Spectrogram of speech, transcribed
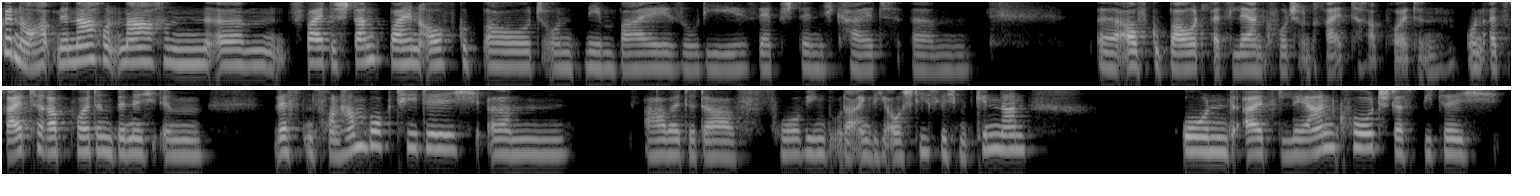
genau habe mir nach und nach ein ähm, zweites Standbein aufgebaut und nebenbei so die Selbstständigkeit ähm, äh, aufgebaut als Lerncoach und Reittherapeutin. Und als Reittherapeutin bin ich im Westen von Hamburg tätig, ähm, arbeite da vorwiegend oder eigentlich ausschließlich mit Kindern. Und als Lerncoach, das biete ich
